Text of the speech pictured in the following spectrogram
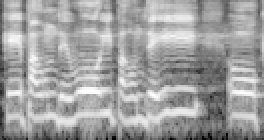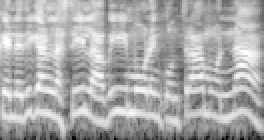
que para dónde voy, para dónde ir, o que le digan así, la vimos, la encontramos, nada.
